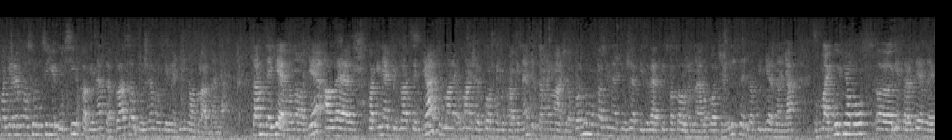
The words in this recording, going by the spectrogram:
в ході реконструкції у всіх кабінетах класів вже мультимедійне обладнання. Там, де є, воно є, але в кабінеті 25, май- майже в кожному кабінеті, там не майже в кожному кабінеті вже підготовлене робоче місце для під'єднання в майбутньому е, інтерактивних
